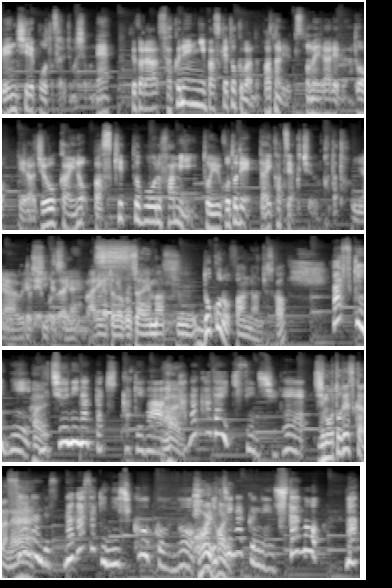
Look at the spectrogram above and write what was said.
ベンチレポートされてましたもんね。それから昨年にバスケ特番のパーソナリティを務められるなど、えーラジオ界のバスケットボールファミリーということで大活躍中の方といういや、こと嬉しいですね。ありがとうございます。どこのファンなんですか？バスケにはい夢中になったきっかけが、はい田中大輝選手で、地元ですからそうなね。んです。長崎西高校のはいはい1学年下の、まあ、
